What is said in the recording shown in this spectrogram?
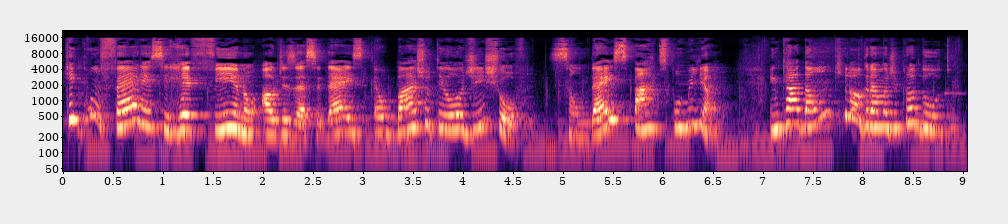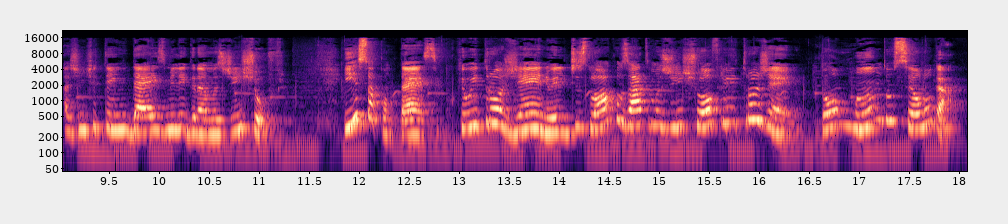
Quem confere esse refino ao 10 é o baixo teor de enxofre, são 10 partes por milhão. Em cada 1 kg de produto, a gente tem 10 mg de enxofre. Isso acontece porque o hidrogênio ele desloca os átomos de enxofre e nitrogênio, tomando o seu lugar.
